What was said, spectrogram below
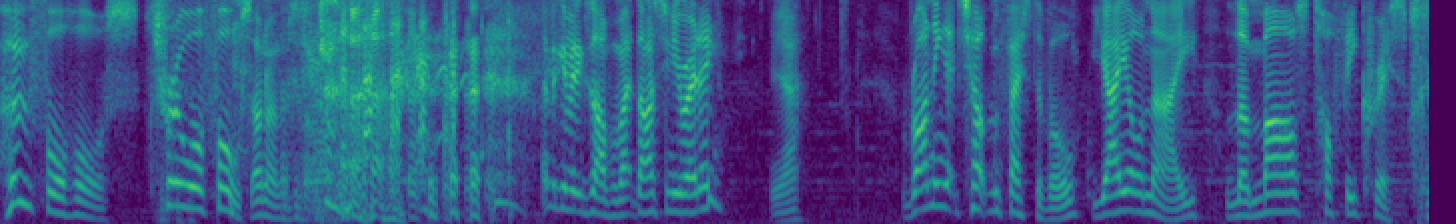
Hoof or horse? True or false? Oh no, that's not right. Let me give you an example, Matt Dyson. You ready? Yeah. Running at Cheltenham Festival, yay or nay? Lamar's Toffee Crisp.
